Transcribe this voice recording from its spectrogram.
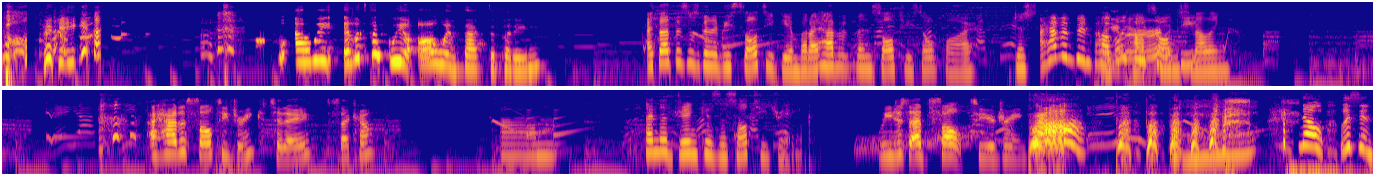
Boring. Oh, uh, wait. It looks like we all went back to pudding. I thought this was gonna be salty game, but I haven't been salty so far. Just I haven't been publicly Neither. popcorn salty. smelling. I had a salty drink today. Does that count? Um, What kind of drink is a salty drink? We just add salt to your drink. bruh! Bruh, bruh, No, listen,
